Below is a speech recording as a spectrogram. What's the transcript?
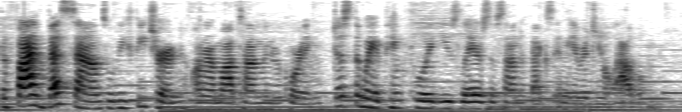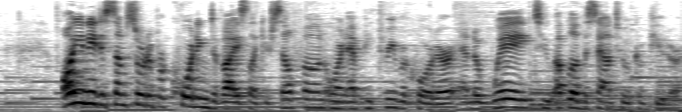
The five best sounds will be featured on our Mobtown Moon recording, just the way Pink Floyd used layers of sound effects in the original album. All you need is some sort of recording device like your cell phone or an MP3 recorder and a way to upload the sound to a computer.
